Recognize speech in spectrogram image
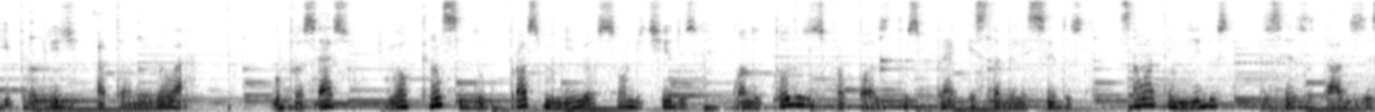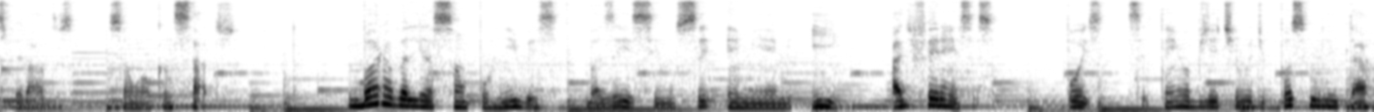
e progride até o nível A. O processo e o alcance do próximo nível são obtidos quando todos os propósitos pré-estabelecidos são atendidos e os resultados esperados são alcançados. Embora a avaliação por níveis baseie-se no CMMI, há diferenças, pois se tem o objetivo de possibilitar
